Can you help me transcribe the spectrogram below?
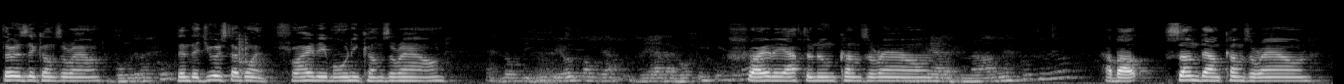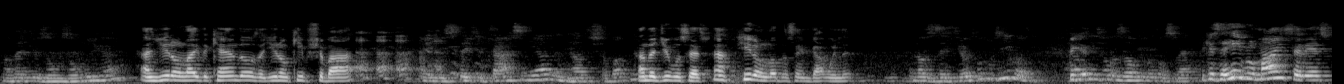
Thursday comes around. Then the Jews start going, Friday morning comes around, En dan begint de Jood van, ja, vrijdagochtend komt eraan. Friday afternoon comes around, Vrijdag namiddag komt eraan. about sundown comes around, Dan heb je zo'n zondergang. and you don't like the candles and you don't keep Shabbat. En je steekt de kaarsen niet aan en je haalt de Shabbat niet. And the Jew says, ah, he don't love the same God we live. En dan zegt de Jood van, zie je wel. Hij houdt van dezelfde God als wij. Because the Hebrew mindset is,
